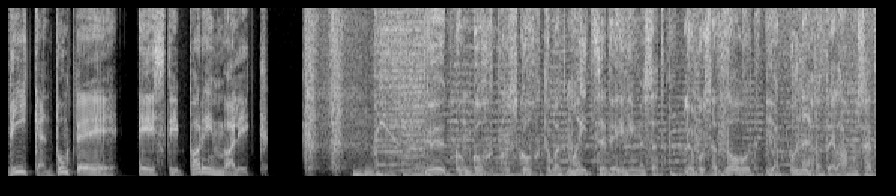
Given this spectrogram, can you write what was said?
viikend.ee Eesti parim valik köök on koht, kus kohtuvad maitsed ja inimesed, lõbusad lood ja põnevad elamused.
